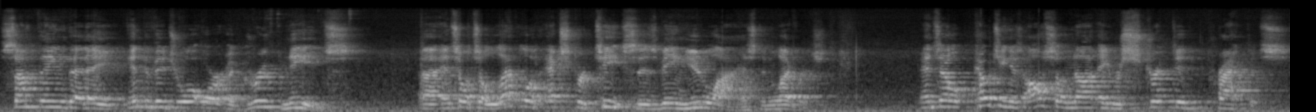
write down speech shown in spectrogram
something that a individual or a group needs. Uh, and so it's a level of expertise that is being utilized and leveraged. And so coaching is also not a restricted practice.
